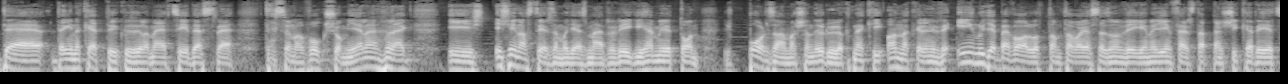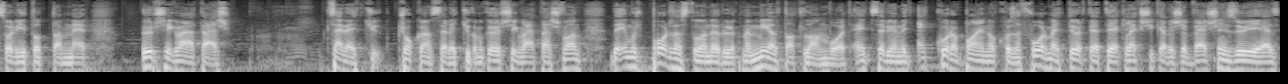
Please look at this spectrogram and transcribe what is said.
de, de én a kettő közül a Mercedesre teszem a voksom jelenleg, és, és én azt érzem, hogy ez már a régi Hamilton, és borzalmasan örülök neki, annak ellenére én ugye bevallottam tavaly a szezon végén, hogy én Verstappen sikerét szorítottam, mert őrségváltás, szeretjük, sokan szeretjük, amikor őrségváltás van, de én most borzasztóan örülök, mert méltatlan volt egyszerűen egy ekkora bajnokhoz, a Forma 1 történetek legsikeresebb versenyzőjéhez,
